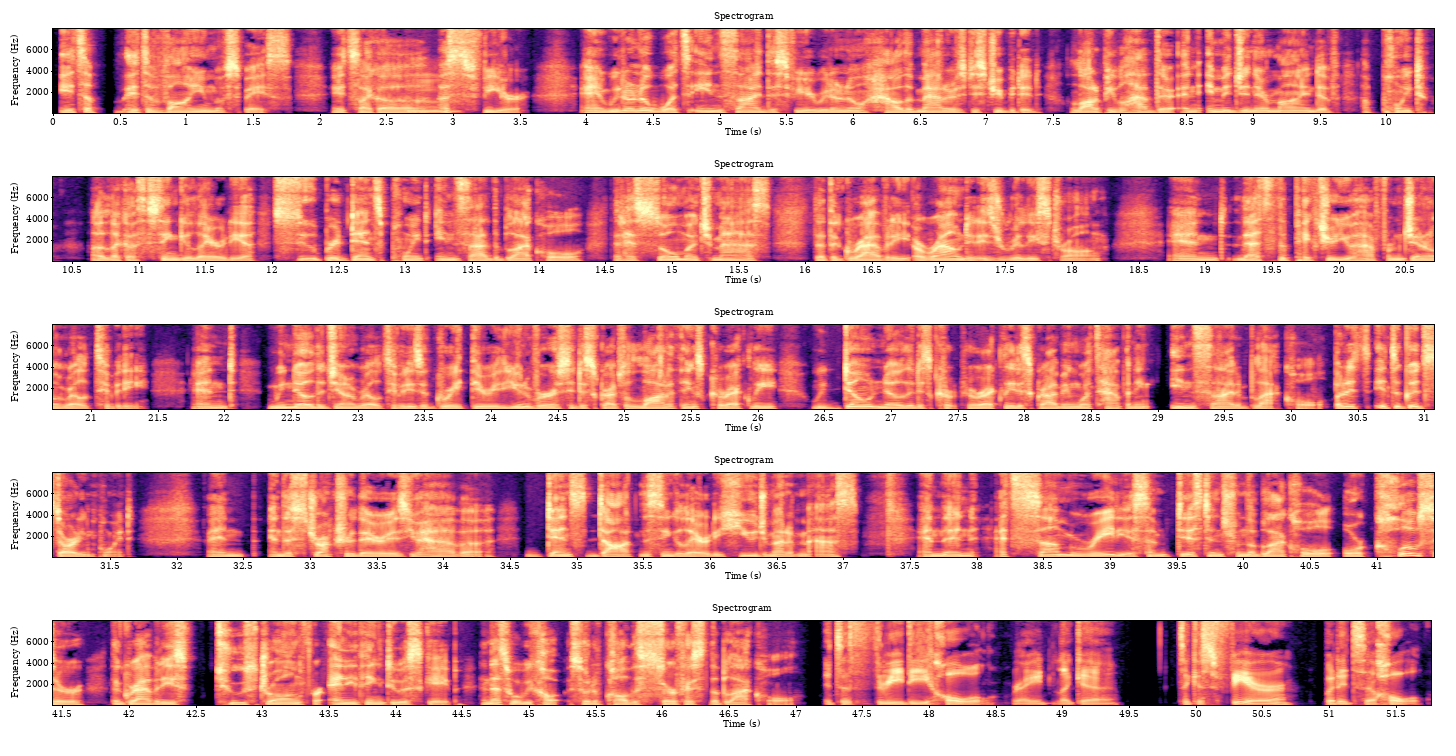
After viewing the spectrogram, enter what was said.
It's a it's a volume of space. It's like a, Mm. a sphere, and we don't know what's inside the sphere. We don't know how the matter is distributed. A lot of people have their an image in their mind of a point, like a singularity, a super dense point inside the black hole that has so much mass that the gravity around it is really strong, and that's the picture you have from general relativity. And we know that general relativity is a great theory of the universe. It describes a lot of things correctly. We don't know that it's cor- correctly describing what's happening inside a black hole, but it's it's a good starting point. And and the structure there is you have a dense dot in the singularity, huge amount of mass, and then at some radius, some distance from the black hole or closer, the gravity is too strong for anything to escape. And that's what we call sort of call the surface of the black hole. It's a 3D hole, right? Like a it's like a sphere, but it's a hole,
